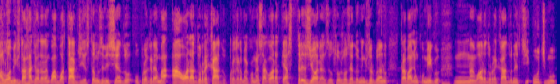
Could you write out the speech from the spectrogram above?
Alô, amigos da Rádio Araranguá, boa tarde. Estamos iniciando o programa A Hora do Recado. O programa começa agora até às 13 horas. Eu sou José Domingos Urbano, trabalham comigo na Hora do Recado neste último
